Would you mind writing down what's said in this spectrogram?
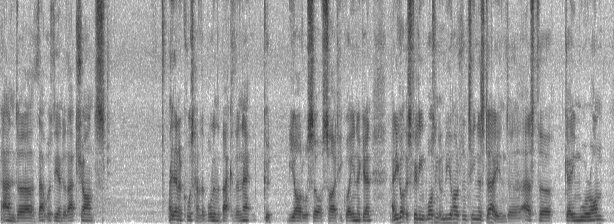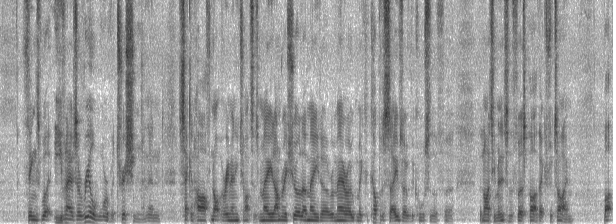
And uh, that was the end of that chance. And then, of course, had the ball in the back of the net, good yard or so offside Higuain again. And you got this feeling it wasn't going to be Argentina's day. And uh, as the game wore on, things were even out. It was a real war of attrition. And then, second half, not very many chances made. Andre Schürrle made uh, Romero make a couple of saves over the course of uh, the 90 minutes in the first part of extra time. But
